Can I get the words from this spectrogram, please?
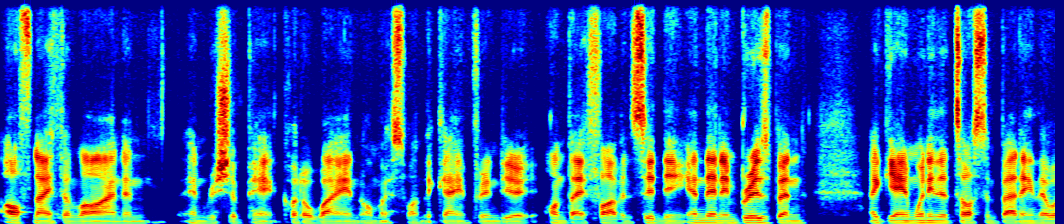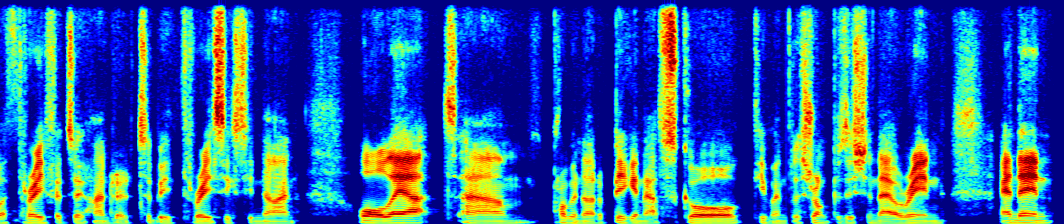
off Nathan Lyon and, and Rishabh Pant got away and almost won the game for India on day five in Sydney. And then in Brisbane, again, winning the toss and batting, they were three for 200 to be 369 all out. Um, probably not a big enough score given the strong position they were in. And then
